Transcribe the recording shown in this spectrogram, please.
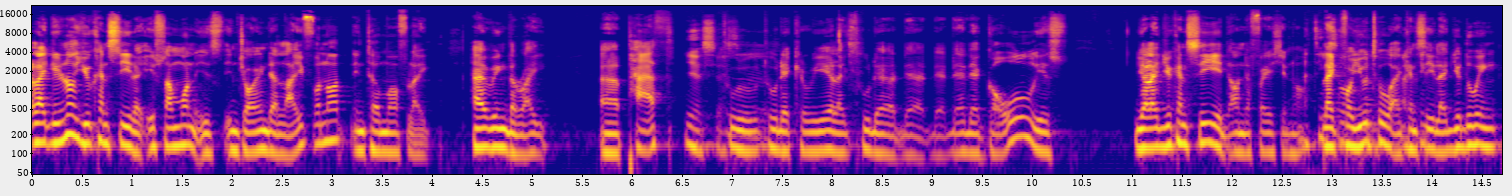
like you know you can see like if someone is enjoying their life or not in terms of like having the right uh, path Yes, yes. to to their career like to their their, their their their goal is yeah like you can see it on the face you know like so, for you yeah. too i I can think- see like you're doing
